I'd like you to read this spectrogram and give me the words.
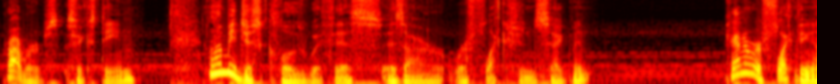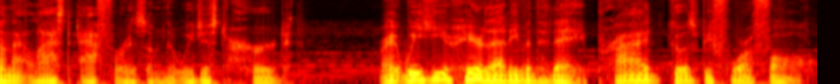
Proverbs 16. And let me just close with this as our reflection segment. Kind of reflecting on that last aphorism that we just heard, right? We hear, hear that even today pride goes before a fall.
